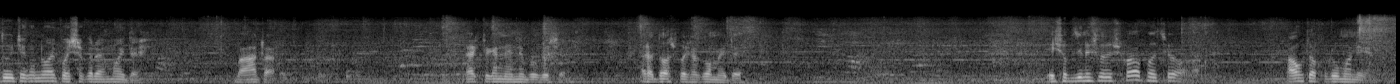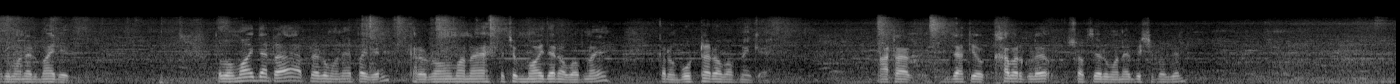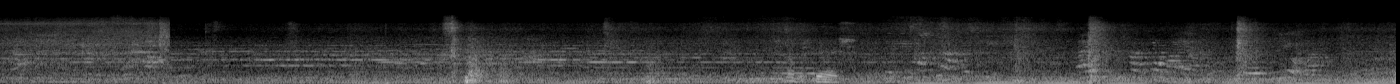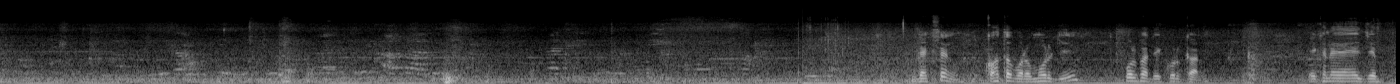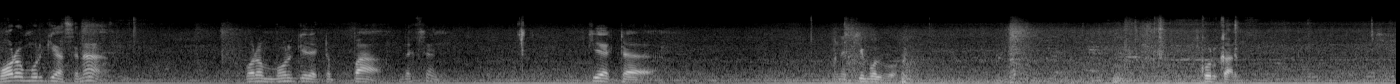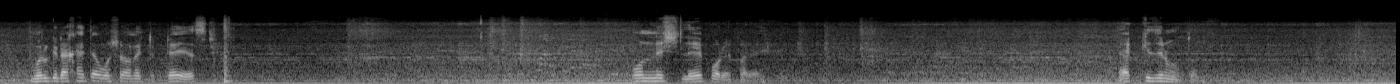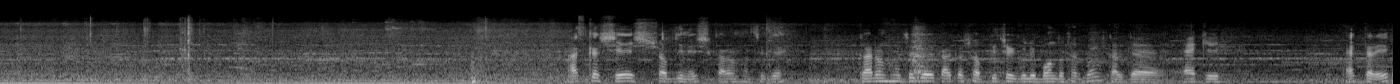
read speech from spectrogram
দুই টাকা নয় পয়সা করে ময়দা বা আটা। এক টাকা নিয়ে নেব পয়সা। আর দশ পয়সা কমে দেয় এইসব জিনিসগুলো সব হচ্ছে আউট অফ রোমানিয়া রোমানের বাইরে। তবে ময়দাটা আপনার রোমানায় পাইবেন, কারণ রোমানায় হচ্ছে ময়দার অভাব নাই, কারণ ভুট্টার অভাব নেই আটার জাতীয় খাবারগুলো সবচেয়ে রোমানায় বেশি পাবেন। বেশ। দেখছেন? কত বড় মুরগি? ফুলপাতি কুরকান। এখানে যে বড় মুরগি আছে না? বড় মুরগির একটা পা, দেখছেন? কি একটা মানে কি বলব? কুরকান। মুরগিটা খাইতে অবশ্য অনেকটা টেস্ট উনিশ লে পরে পারে। এক কেজির মতন। আজকে শেষ সব জিনিস, কারণ হচ্ছে যে, কারণ হচ্ছে যে, কালকে সব কিছু এগুলি বন্ধ থাকবে। কালকে একই, এক তারিখ।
